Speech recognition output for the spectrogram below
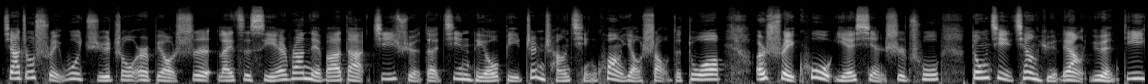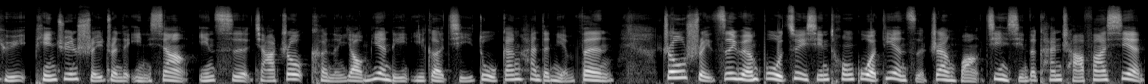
加州水务局周二表示，来自 Sierra Nevada 积雪的径流比正常情况要少得多，而水库也显示出冬季降雨量远低于平均水准的影响，因此加州可能要面临一个极度干旱的年份。州水资源部最新通过电子战网进行的勘查发现，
